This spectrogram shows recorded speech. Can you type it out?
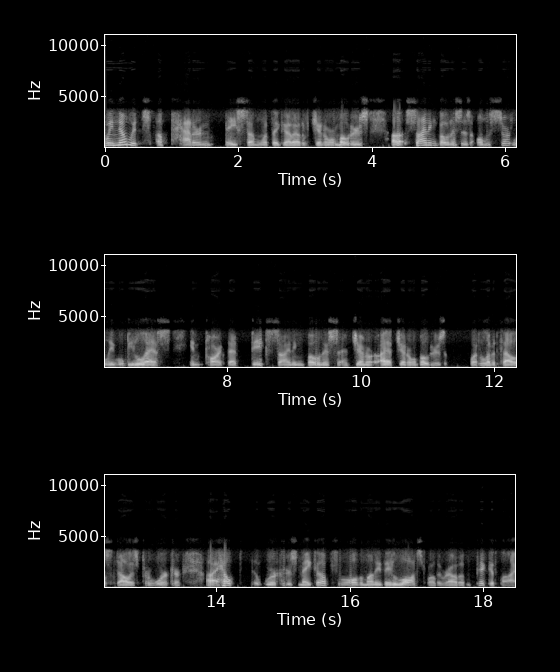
we know it's a pattern based on what they got out of General Motors. Uh, signing bonuses almost certainly will be less. In part, that big signing bonus at General at General Motors, what eleven thousand dollars per worker, uh, helped workers make up for all the money they lost while they were out on the picket line.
